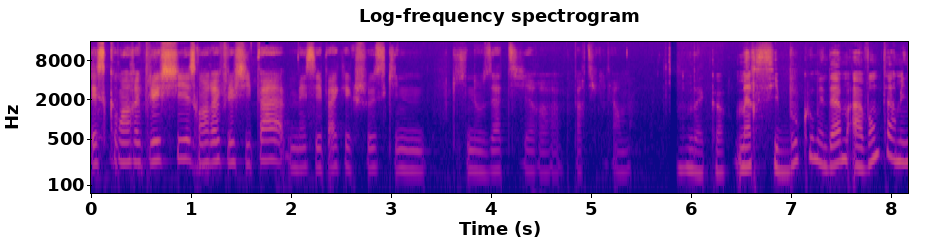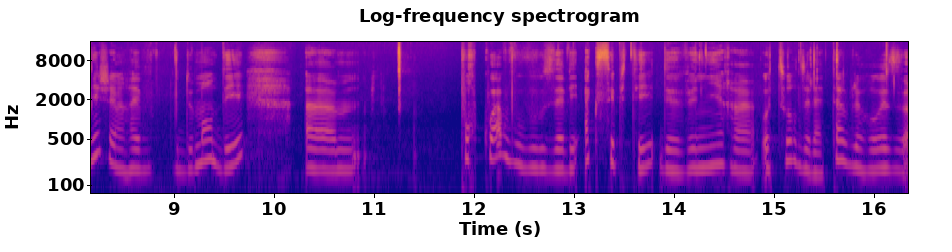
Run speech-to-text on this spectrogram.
Est-ce qu'on réfléchit, est-ce qu'on réfléchit pas? Mais c'est pas quelque chose qui, nous attire euh, particulièrement. D'accord. Merci beaucoup, mesdames. Avant de terminer, j'aimerais vous demander euh, pourquoi vous, avez accepté de venir euh, autour de la table rose?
